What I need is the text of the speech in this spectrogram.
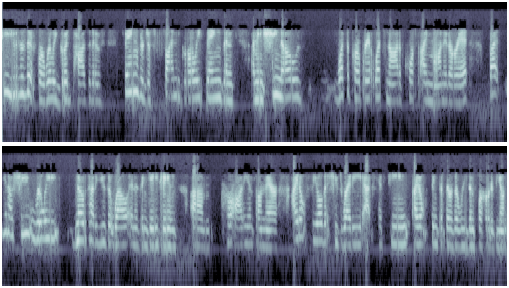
she uses it for really good, positive things or just fun, girly things. And I mean, she knows what's appropriate, what's not. Of course, I monitor it, but you know, she really knows how to use it well and is engaging um, her audience on there. I don't feel that she's ready at 15. I don't think that there's a reason for her to be on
